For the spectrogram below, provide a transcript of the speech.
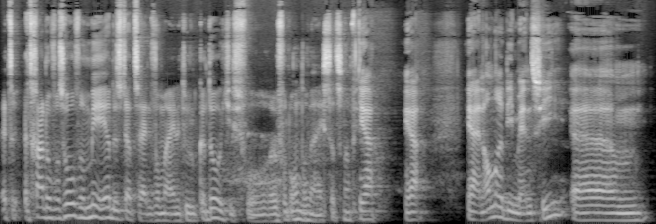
Het, het gaat over zoveel meer, dus dat zijn voor mij natuurlijk cadeautjes voor, voor onderwijs, dat snap je. Ja, ja. ja een andere dimensie. Um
